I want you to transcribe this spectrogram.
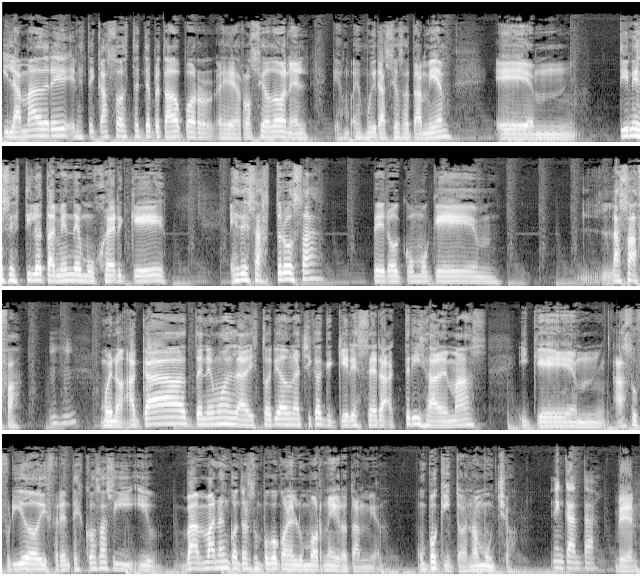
Y la madre, en este caso, está interpretado por eh, Rosie O'Donnell, que es, es muy graciosa también. Eh, tiene ese estilo también de mujer que es desastrosa, pero como que mm, la zafa. Bueno, acá tenemos la historia de una chica que quiere ser actriz además y que mm, ha sufrido diferentes cosas y, y va- van a encontrarse un poco con el humor negro también. Un poquito, no mucho. Me encanta. Bien.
